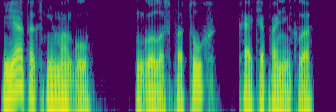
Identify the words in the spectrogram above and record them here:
Я так не могу. Голос потух, Катя поникла.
